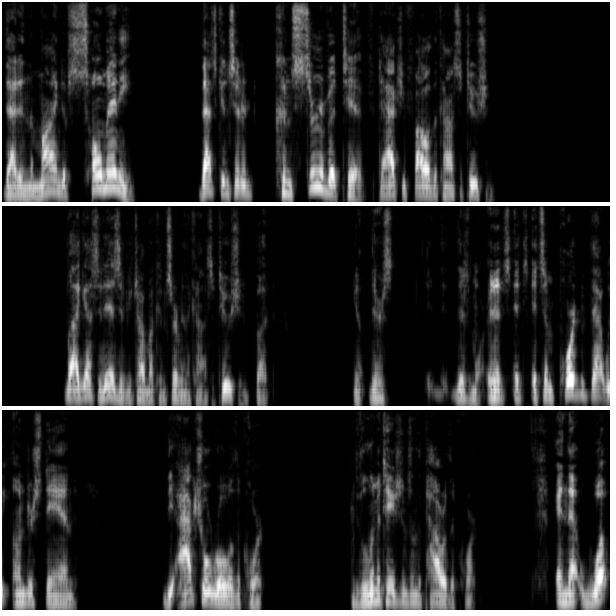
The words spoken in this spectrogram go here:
that in the mind of so many, that's considered conservative to actually follow the Constitution. Well, I guess it is if you're talking about conserving the Constitution, but you know, there's eh, there's more, and it's it's it's important that we understand the actual role of the court, the limitations and the power of the court, and that what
